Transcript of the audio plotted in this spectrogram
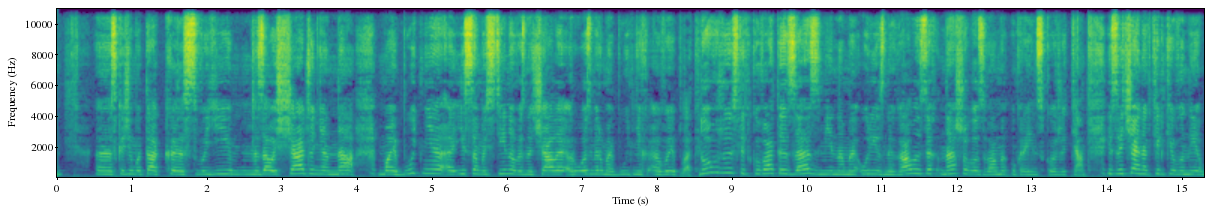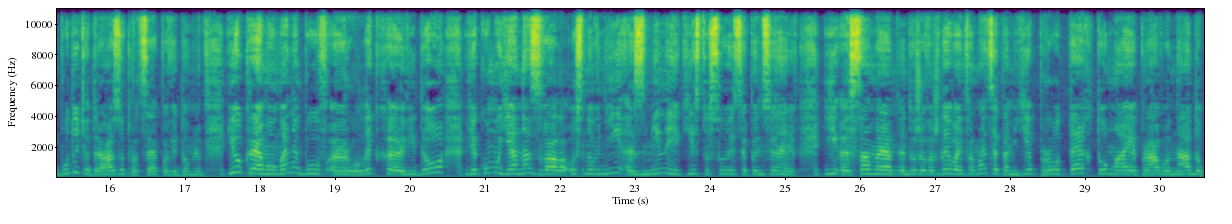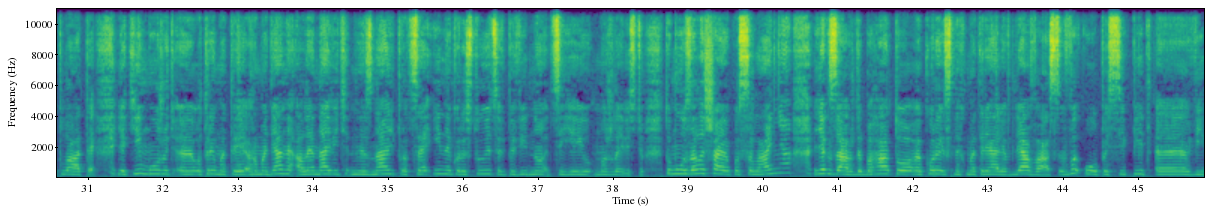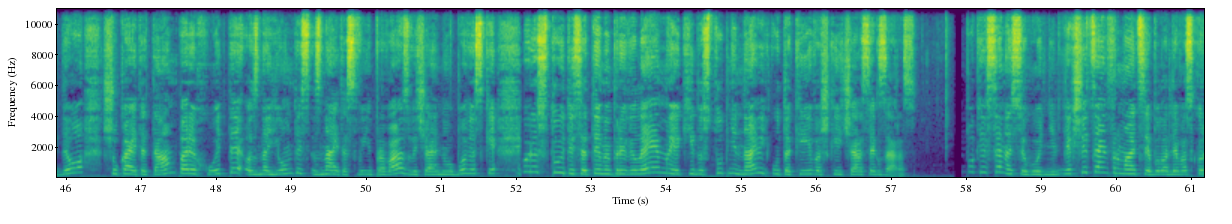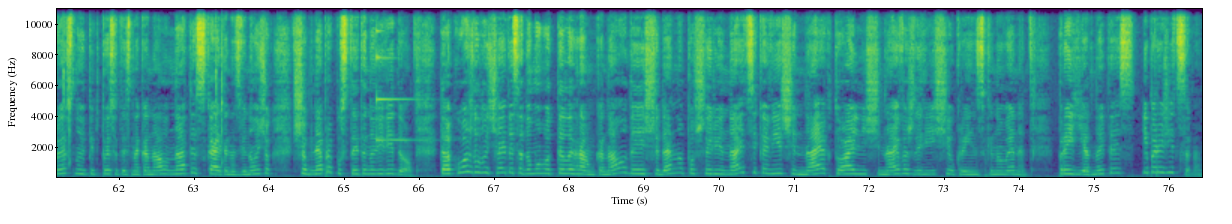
Е, Скажімо так, е, свої заощадження на майбутнє е, і самостійно визначали розмір майбутніх виплат. Продовжую слідкувати за змінами у різних галузях нашого з вами українського життя. І звичайно, тільки вони будуть, одразу про це повідомлю. І окремо у мене був ролик, відео, в якому я назвала основні зміни, які стосуються пенсіонерів. І саме дуже важлива інформація там є про те, хто має право на доплати, які можуть е, отримати громадяни, але навіть не знають про це і не користуються відповідно цією можливістю. Тому залишаю посилання, як завжди, багато е, корисних матеріалів для вас в описі під е, відео. Шукайте там, переходьте, ознайомтесь, знайте свої права, звичайно, обов'язки. Користуйтеся тими привілеями, які доступні навіть у такий важкий час, як зараз. Поки все на сьогодні. Якщо ця інформація була для вас корисною, підписуйтесь на канал, натискайте на дзвіночок, щоб не пропустити нові відео. Також долучайтеся до мого телеграм-каналу, де я щоденно поширюю найцікавіші, найактуальніші, найважливіші українські новини. Приєднуйтесь і бережіть себе.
